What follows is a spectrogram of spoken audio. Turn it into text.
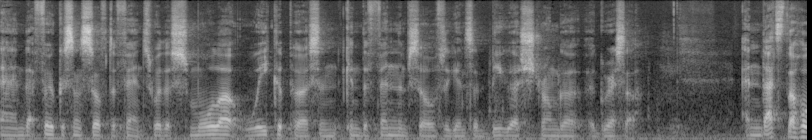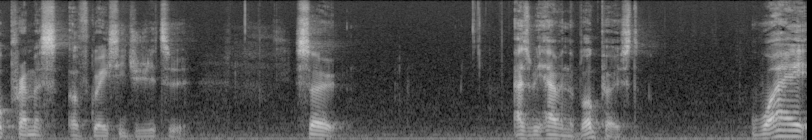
and that focus on self-defense where the smaller weaker person can defend themselves against a bigger stronger aggressor. And that's the whole premise of gracie jiu-jitsu. So as we have in the blog post why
